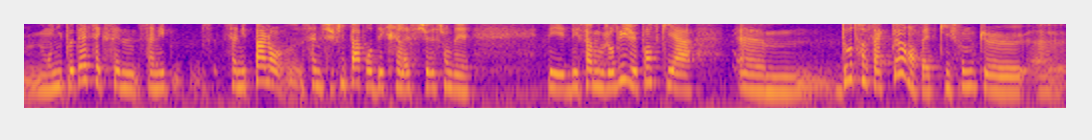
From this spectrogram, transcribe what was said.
mon hypothèse, c'est que ça, ne suffit pas pour décrire la situation des, des femmes aujourd'hui. Je pense qu'il y a euh, d'autres facteurs en fait qui font que euh,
